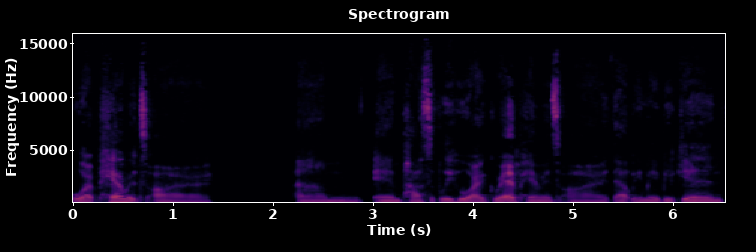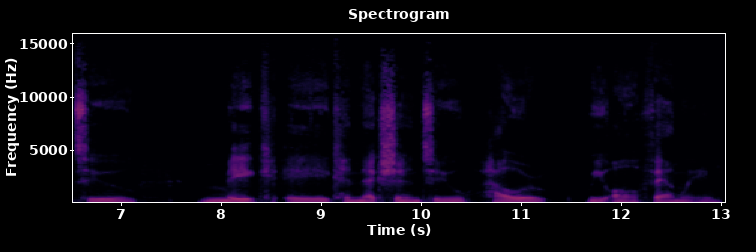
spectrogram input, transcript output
who our parents are, um, and possibly who our grandparents are, that we may begin to make a connection to how are we all family.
